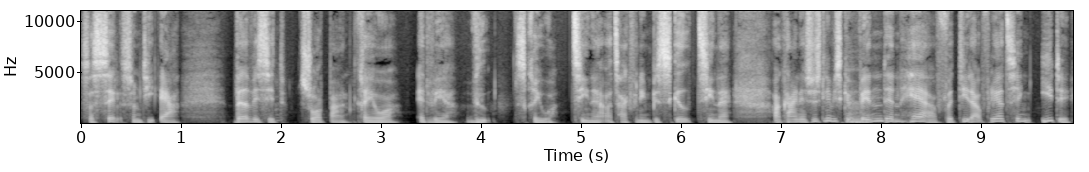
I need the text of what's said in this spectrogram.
sig selv, som de er. Hvad hvis et sort barn kræver at være hvid, skriver Tina. Og tak for din besked, Tina. Og Karin, jeg synes lige, vi skal mm. vende den her, fordi der er jo flere ting i det.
